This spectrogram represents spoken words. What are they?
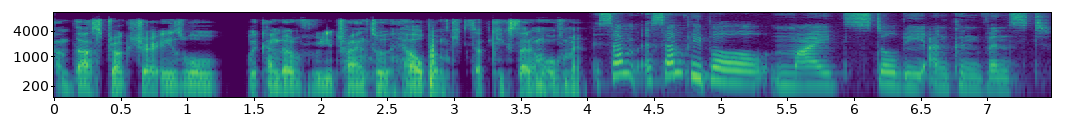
and that structure is what we're kind of really trying to help and kickstart, kickstart a movement. Some some people might still be unconvinced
